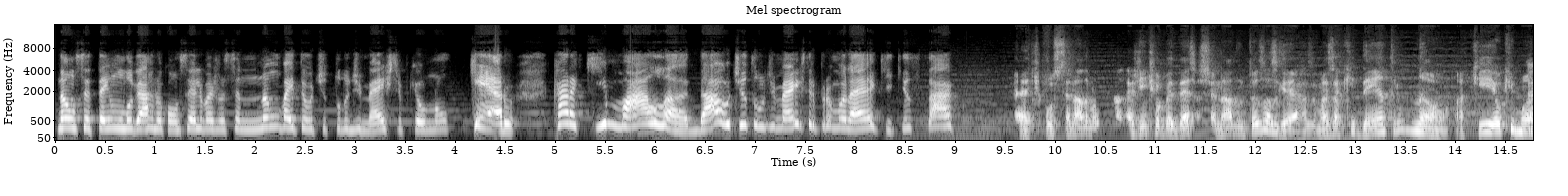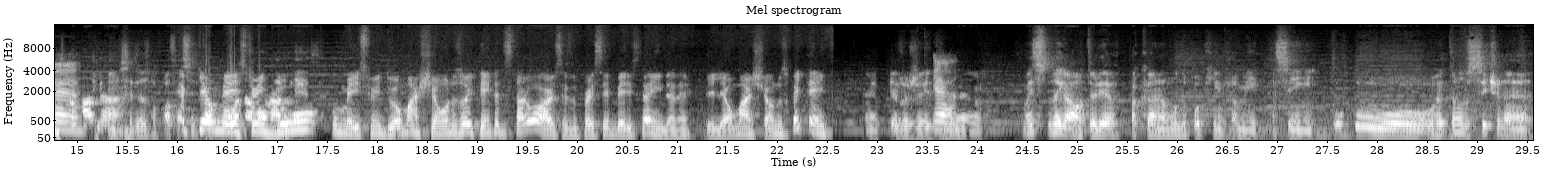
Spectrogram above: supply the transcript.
Não, você tem um lugar no conselho, mas você não vai ter o título de mestre porque eu não quero. Cara, que mala! Dá o título de mestre pro moleque, que saco. É, tipo, o Senado, a gente obedece ao Senado em todas as guerras, mas aqui dentro, não. Aqui eu que mando é. essa bagaça, Deus só posso É porque o Mace Windu, o Mace Windu é o machão anos 80 de Star Wars, vocês não perceberam isso ainda, né? Ele é o machão nos 80. É, pelo jeito, é. é. Mas legal, teoria bacana, muda um pouquinho pra mim. Assim, o, o, o Retorno do City, né?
